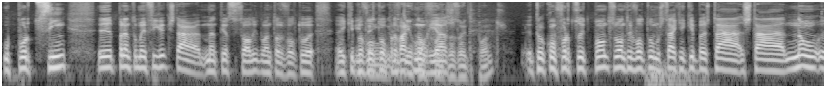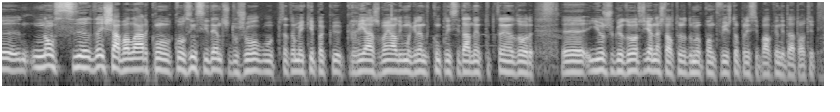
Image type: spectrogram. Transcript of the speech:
o Porto sim, eh, perante o Benfica que está a manter-se sólido. O António voltou, a equipa tem, voltou a provar que não reage. Dos 8 pontos estou com fortes 8 pontos. Ontem voltou a mostrar que a equipa está, está não, eh, não se deixa abalar com, com os incidentes do jogo. Portanto, é uma equipa que, que reage bem. Há ali uma grande cumplicidade entre o treinador uh, e os jogadores. E é, nesta altura, do meu ponto de vista, o principal candidato ao título.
